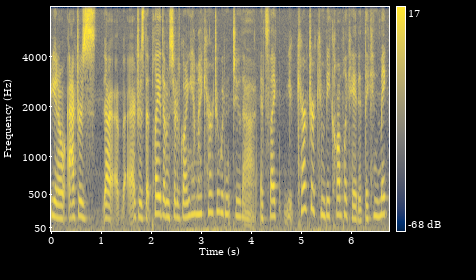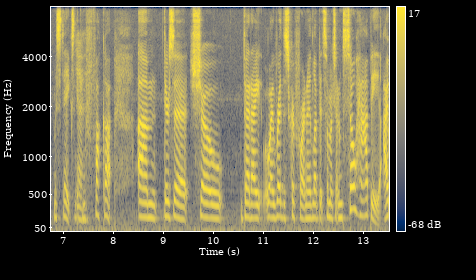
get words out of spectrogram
you know, actors uh, actors that play them sort of going, yeah, my character wouldn't do that. It's like your character can be complicated. They can make mistakes. They Yeah. can fuck up. Um, there's a show that I I read the script for and I loved it so much and I'm so happy. I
